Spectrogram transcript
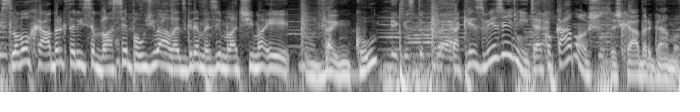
slovo chábr, který se vlastně používá let, kde mezi mladšíma i venku, tak je z vězení, to je jako kámoš. Jsi chábr, kámo.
